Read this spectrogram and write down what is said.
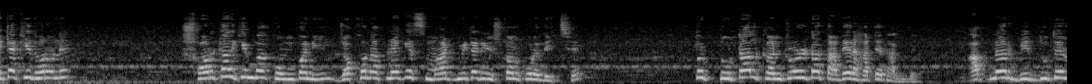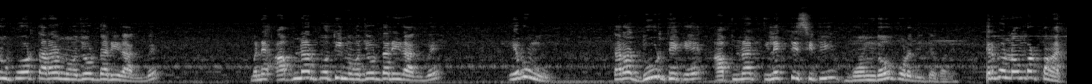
এটা কি ধরনের? সরকার কিংবা কোম্পানি যখন আপনাকে স্মার্ট মিটার ইনস্টল করে দিচ্ছে, তো টোটাল কন্ট্রোলটা তাদের হাতে থাকবে। আপনার বিদ্যুতের উপর তারা নজরদারি রাখবে মানে আপনার প্রতি নজরদারি রাখবে এবং তারা দূর থেকে আপনার ইলেকট্রিসিটি বন্ধও করে দিতে পারে। এরপর নম্বর পাঁচ,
